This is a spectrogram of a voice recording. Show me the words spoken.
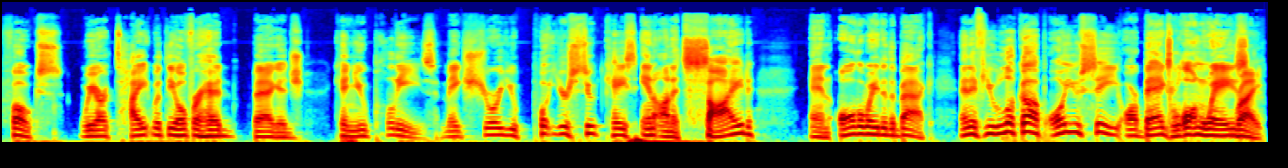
"Folks, we are tight with the overhead baggage. Can you please make sure you put your suitcase in on its side and all the way to the back?" And if you look up, all you see are bags long ways, Right.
